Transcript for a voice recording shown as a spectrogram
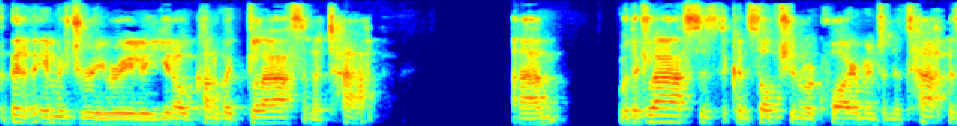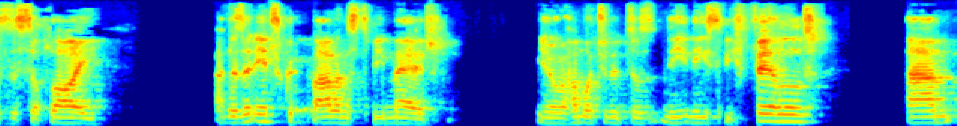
a bit of imagery, really. You know, kind of a glass and a tap. Um, where the glass is the consumption requirement and the tap is the supply, and there's an intricate balance to be made. You know, how much of it does needs to be filled, um,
